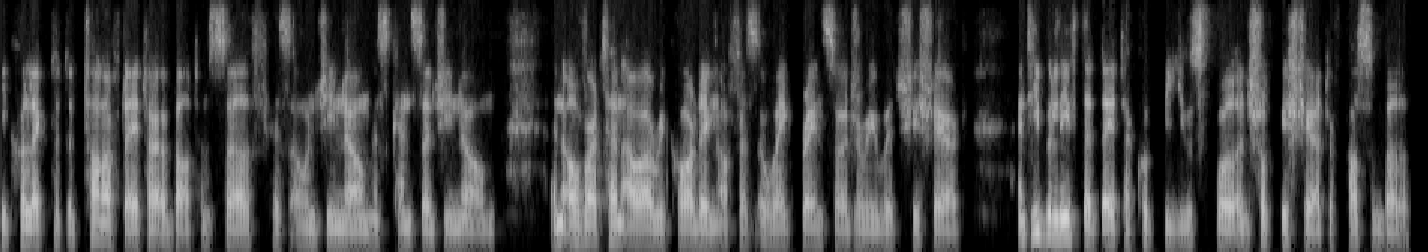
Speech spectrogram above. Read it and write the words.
He collected a ton of data about himself, his own genome, his cancer genome, an over 10 hour recording of his awake brain surgery, which he shared. And he believed that data could be useful and should be shared if possible.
